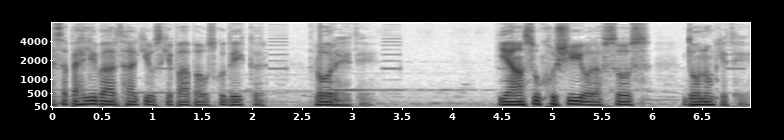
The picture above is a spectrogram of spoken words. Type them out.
ऐसा पहली बार था कि उसके पापा उसको देखकर रो रहे थे। ये आँसू खुशी और अफसोस दोनों के थे।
